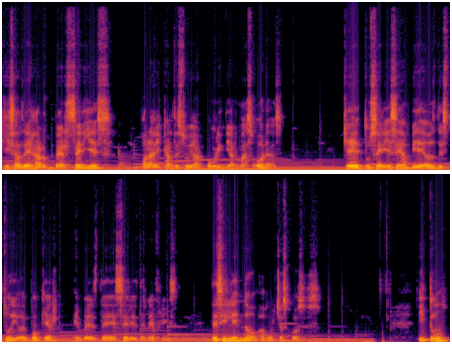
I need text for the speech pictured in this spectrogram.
quizás dejar ver series para dedicarte a estudiar o grindear más horas, que tus series sean videos de estudio de póker en vez de series de Netflix, decirle no a muchas cosas. Y tú,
